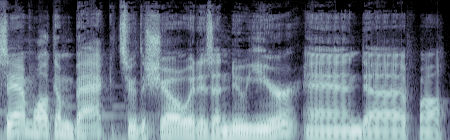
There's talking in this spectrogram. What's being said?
Sam, welcome back to the show. It is a new year, and uh, well,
